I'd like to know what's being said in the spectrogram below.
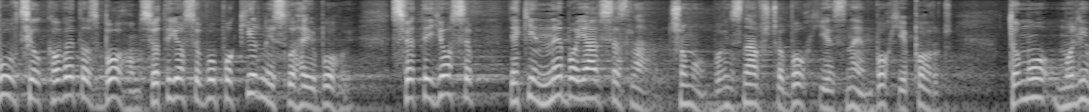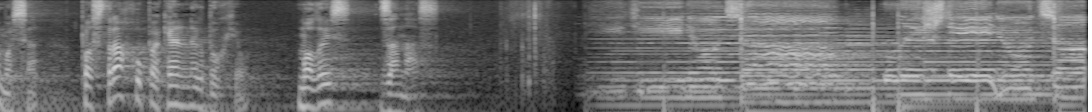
був цілковито з Богом, святий Йосиф був покірний слугею Богу. Святий Йосиф, який не боявся зла. Чому? Бо він знав, що Бог є з ним, Бог є поруч. Тому молімося по страху пекельних духів. Молись за нас. Тінь Отця, лиш тінь Отця.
